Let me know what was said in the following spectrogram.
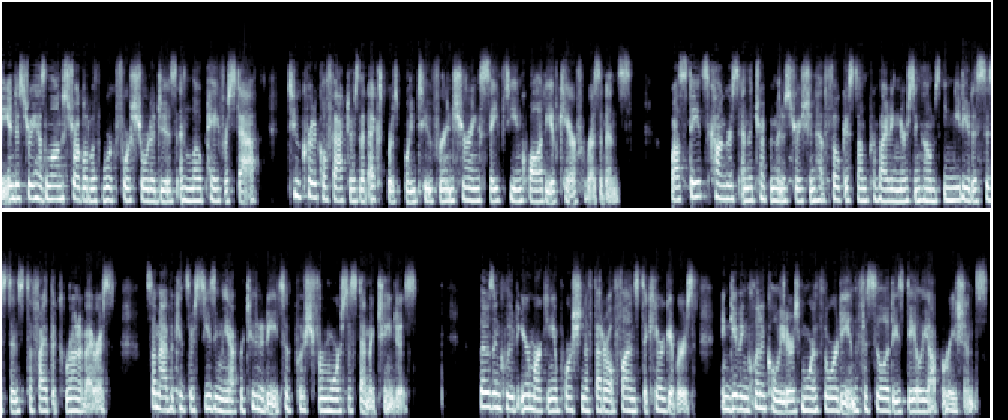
The industry has long struggled with workforce shortages and low pay for staff, two critical factors that experts point to for ensuring safety and quality of care for residents. While states, Congress, and the Trump administration have focused on providing nursing homes immediate assistance to fight the coronavirus, some advocates are seizing the opportunity to push for more systemic changes. Those include earmarking a portion of federal funds to caregivers and giving clinical leaders more authority in the facility's daily operations.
